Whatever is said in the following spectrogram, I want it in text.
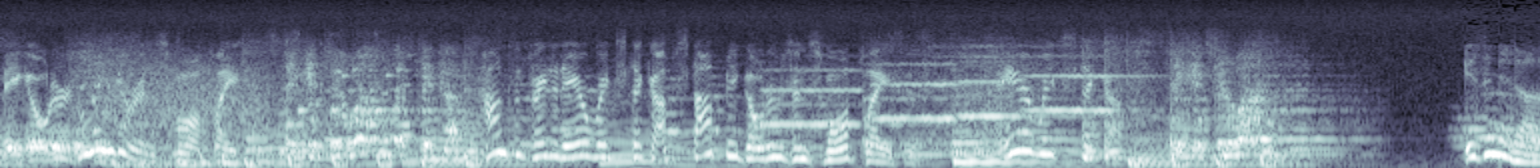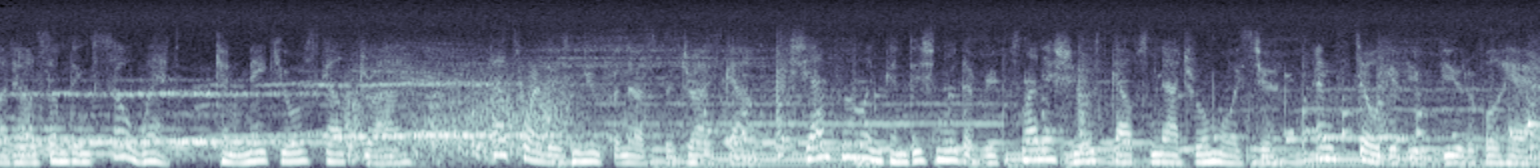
Big odors linger in small places. Concentrated Air Wick Stick Up stop big odors in small places. Air Wick Stick Up. Isn't it odd how something so wet can make your scalp dry? That's why there's new Finesse for dry scalp. Shampoo and conditioner that replenish your scalp's natural moisture and still give you beautiful hair.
